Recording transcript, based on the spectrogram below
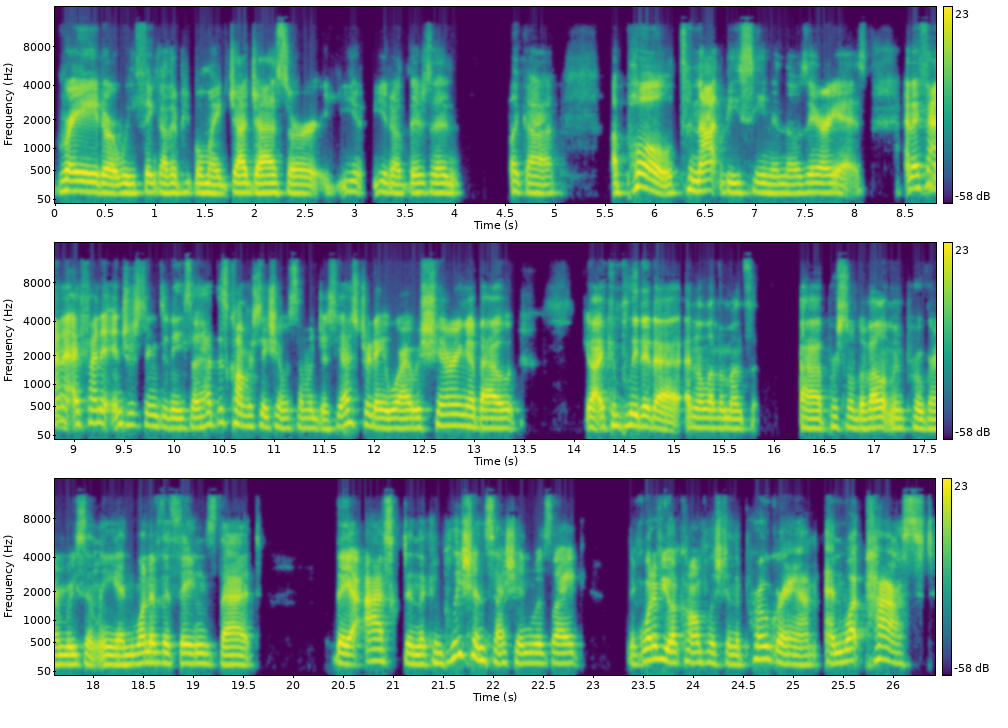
great or we think other people might judge us or you, you know, there's a like a a pull to not be seen in those areas. And I find yeah. it I find it interesting, Denise. I had this conversation with someone just yesterday where I was sharing about you know, I completed a, an 11 month uh, personal development program recently, and one of the things that they asked in the completion session was like, like, what have you accomplished in the program, and what past?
